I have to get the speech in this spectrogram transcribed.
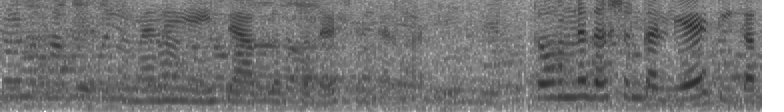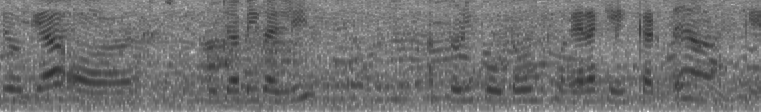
तो मैंने यहीं से आप लोग को दर्शन करवा दिए। तो हमने दर्शन कर लिए टीका भी हो गया और पूजा भी कर ली। अब थोड़ी फ़ोटोज़ वगैरह क्लिक करते हैं और उसके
